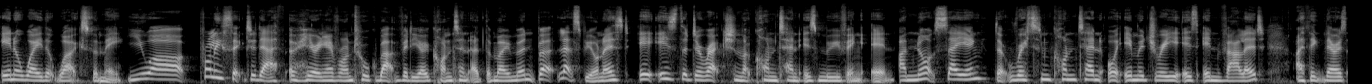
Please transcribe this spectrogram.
in a way that works for me. You are probably sick to death of hearing everyone talk about video content at the moment, but let's be honest, it is the direction that content is moving in. I'm not saying that written content or imagery is invalid. I think there is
